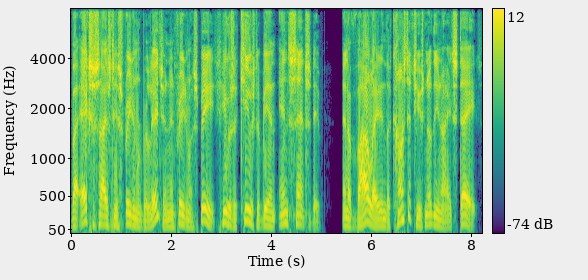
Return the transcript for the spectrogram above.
By exercising his freedom of religion and freedom of speech, he was accused of being insensitive and of violating the Constitution of the United States.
